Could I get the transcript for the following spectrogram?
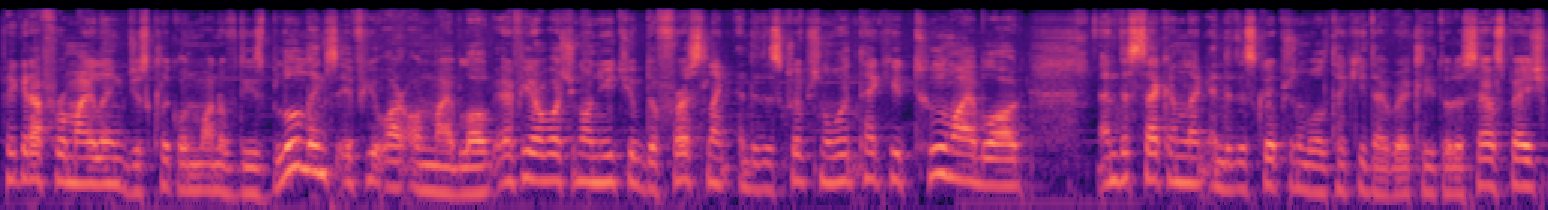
pick it up from my link. Just click on one of these blue links if you are on my blog. If you are watching on youtube the first link in the description will take you to my blog and the second link in the description will take you directly to the sales page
